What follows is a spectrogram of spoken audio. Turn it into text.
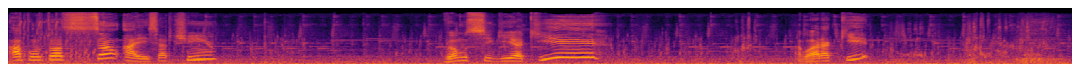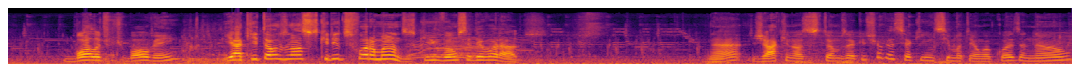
a pontuação. Aí, certinho. Vamos seguir aqui. Agora aqui. Bola de futebol, vem. E aqui estão os nossos queridos formandos, que vão ser devorados. Né? Já que nós estamos aqui... Deixa eu ver se aqui em cima tem alguma coisa. Não.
